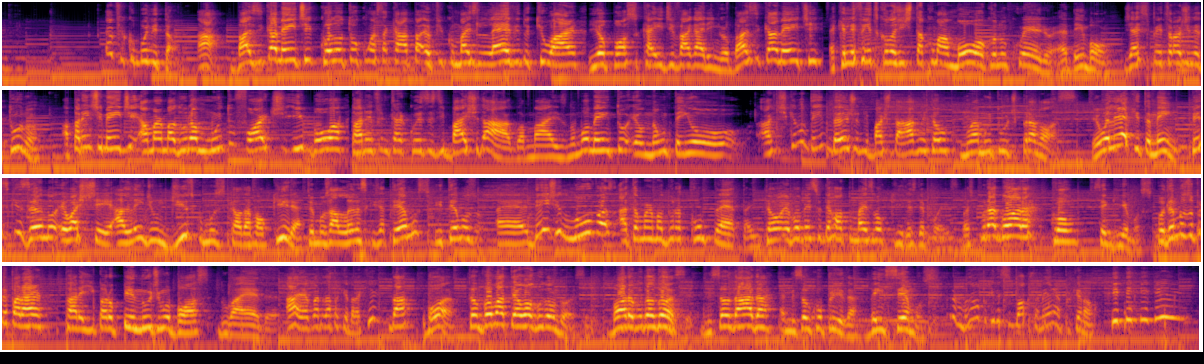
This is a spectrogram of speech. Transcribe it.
eu fico bonitão. Ah, basicamente, quando eu tô com essa capa, eu fico mais leve do que o ar e eu posso cair devagarinho. Basicamente, é aquele efeito quando a gente tá com uma moa ou com um coelho. É bem bom. Já esse peitoral de Netuno, aparentemente é uma armadura muito forte e boa para enfrentar coisas debaixo da água. Mas no momento eu não tenho acho que não tem dungeon debaixo da água, então não é muito útil para nós. Eu olhei aqui também, pesquisando, eu achei, além de um disco musical da Valkyria, temos a lança que já temos, e temos é, desde luvas até uma armadura completa. Então eu vou ver se eu derroto mais Valkyrias depois. Mas por agora, conseguimos. Podemos nos preparar para ir para o penúltimo boss do Aether. Ah, e agora dá para quebrar aqui? Dá. Boa. Então vamos até o algodão doce. Bora, algodão doce. Missão dada, é missão cumprida. Vencemos. Um pouquinho desses blocos também, né? Por que não?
